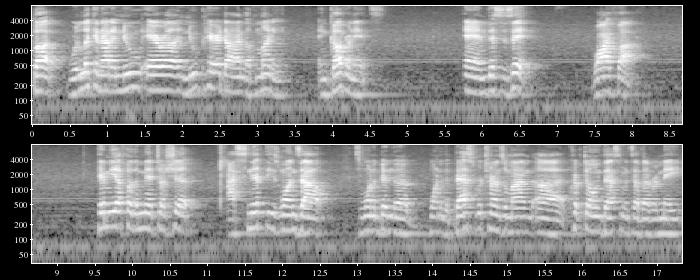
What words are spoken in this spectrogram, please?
But we're looking at a new era, a new paradigm of money and governance. And this is it. YFI. Hit me up for the mentorship. I sniffed these ones out. It's one of been the one of the best returns of my uh, crypto investments I've ever made.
